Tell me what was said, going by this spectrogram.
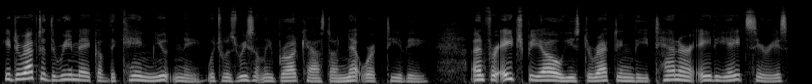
He directed the remake of The Caine Mutiny, which was recently broadcast on network TV. And for HBO, he's directing the Tanner 88 series,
